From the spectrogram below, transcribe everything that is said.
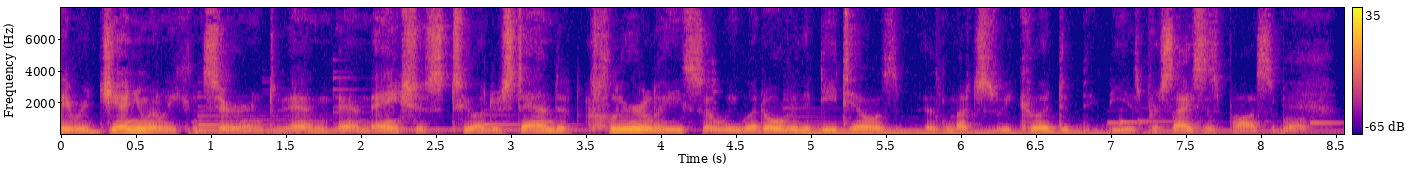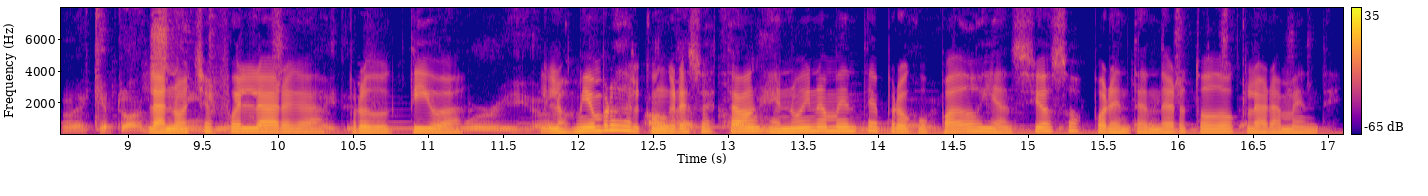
they were genuinely concerned and, and anxious to understand it clearly. So we went over the details as much as we could to be as precise as possible. And I kept on La noche fue larga, productiva, y los miembros del Congreso estaban genuinamente preocupados y ansiosos por entender todo claramente.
